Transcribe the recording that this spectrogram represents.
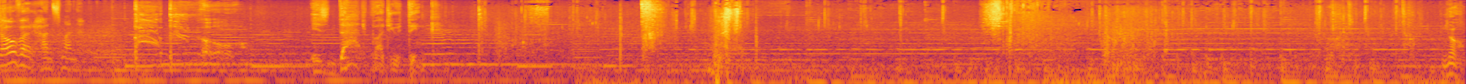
It's over, Huntsman. Oh. Is that what you think? No.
